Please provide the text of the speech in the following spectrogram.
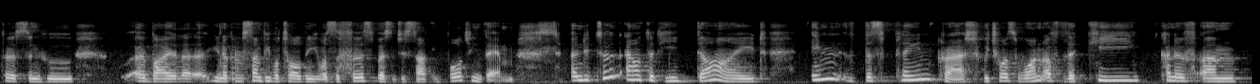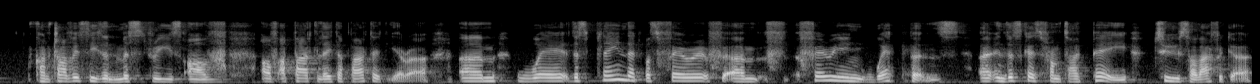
person who uh, by uh, you know some people told me he was the first person to start importing them and it turned out that he died in this plane crash, which was one of the key kind of um, controversies and mysteries of of apart, late apartheid era, um, where this plane that was ferry, um, ferrying weapons, uh, in this case from Taipei to South Africa,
